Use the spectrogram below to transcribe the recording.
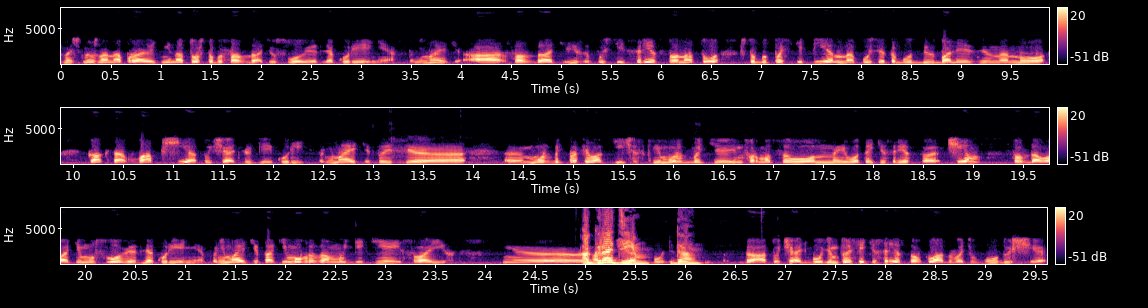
значит, нужно направить не на то, чтобы создать условия для курения, понимаете, а создать и пустить средства на то, чтобы постепенно, пусть это будет безболезненно, но как-то вообще отучать людей курить, понимаете? То есть э, э, может быть профилактические, может быть информационные, вот эти средства. Чем создавать им условия для курения, понимаете? Таким образом мы детей своих э, оградим, будем. да. да, отучать будем, то есть эти средства вкладывать в будущее.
